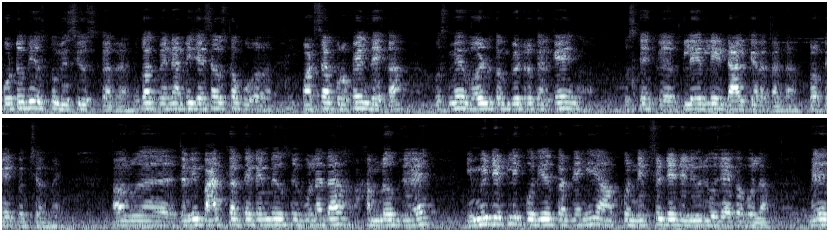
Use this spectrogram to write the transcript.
फ़ोटो भी उसको मिसयूज कर रहा है। बिकॉज़ मैंने अभी जैसा उसका व्हाट्सएप प्रोफ़ाइल देखा उसमें वर्ल्ड कंप्यूटर करके उसने क्लियरली डाल के रखा था प्रोफ़ाइल पिक्चर में। और जब भी बात करते टाइम भी उसने बोला था हम लोग जो है इमीडिएटली कुरियर कर देंगे आपको नेक्स्ट डे डिलीवरी हो जाएगा बोला। मैंने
